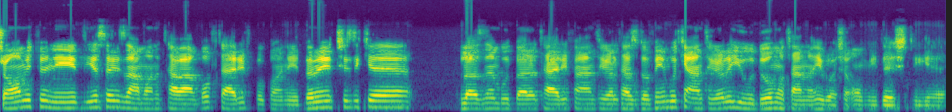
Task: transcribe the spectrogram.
شما می‌تونید یه سری زمان توقف تعریف بکنید. ببینید چیزی که لازم بود برای تعریف انتگرال تصادفی این بود که انتگرال یو دو متناهی باشه امیدش دیگه.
